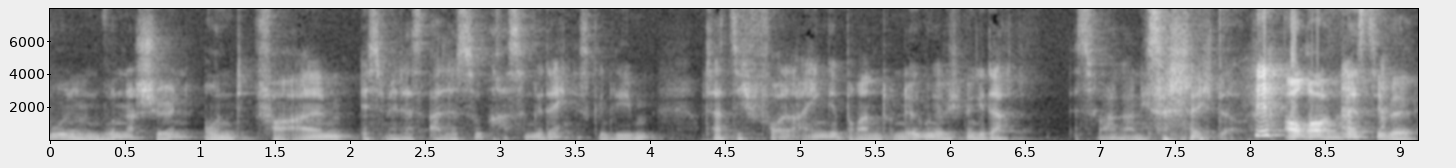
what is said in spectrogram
cool und wunderschön und vor allem ist mir das alles so krass im Gedächtnis geblieben und hat sich voll eingebrannt und irgendwie habe ich mir gedacht, es war gar nicht so schlecht, auch auf dem Festival.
